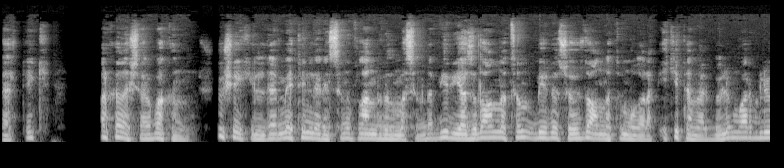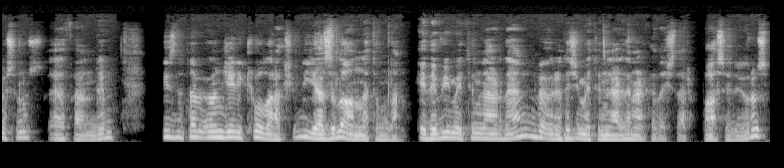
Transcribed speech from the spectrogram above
geldik. Arkadaşlar bakın şu şekilde metinlerin sınıflandırılmasında bir yazılı anlatım bir de sözlü anlatım olarak iki temel bölüm var biliyorsunuz efendim. Biz de tabii öncelikli olarak şimdi yazılı anlatımdan, edebi metinlerden ve öğretici metinlerden arkadaşlar bahsediyoruz.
